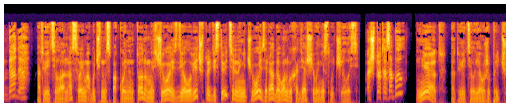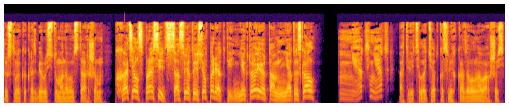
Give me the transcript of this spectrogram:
«Да-да», — ответила она своим обычным спокойным тоном, из чего я сделал вид, что действительно ничего из ряда вон выходящего не случилось. «Что-то забыл?» «Нет», — ответил я, уже предчувствуя, как разберусь с Тумановым-старшим. «Хотел спросить, со Светой все в порядке? Никто ее там не отыскал?» «Нет, нет», — ответила тетка, слегка заволновавшись.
